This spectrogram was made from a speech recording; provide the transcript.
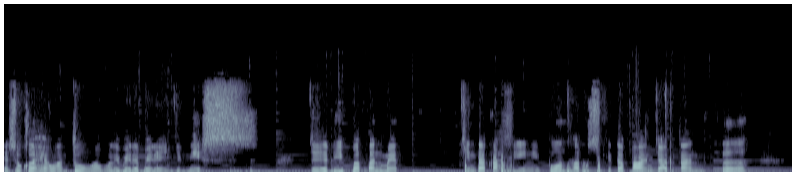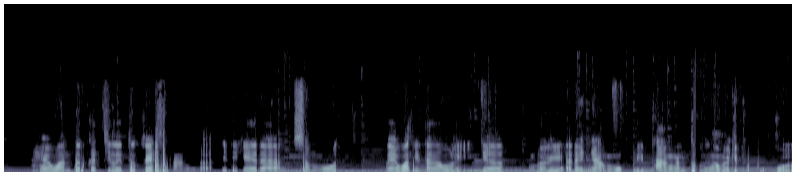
Ya, suka hewan tuh nggak boleh beda-bedain jenis. Jadi bahkan met cinta kasih ini pun harus kita pancarkan ke hewan terkecil itu kayak serangga. Jadi kayak ada semut lewat kita nggak boleh injak apalagi ada nyamuk di tangan tuh nggak boleh kita pukul.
